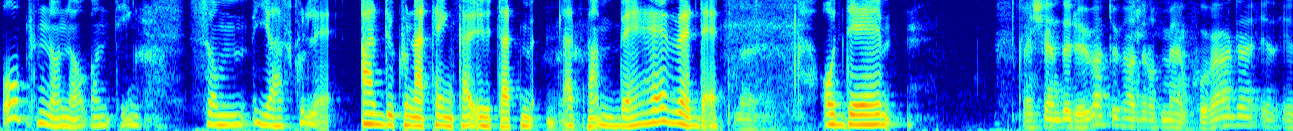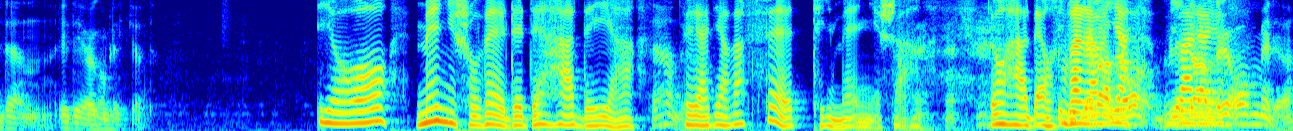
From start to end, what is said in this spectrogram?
uppnå någonting som jag skulle aldrig kunna tänka ut att, att man behöver det. Nej. Och det... Men kände du att du hade något människovärde i, i, den, i det ögonblicket? Ja, människovärde, det hade jag. Det hade För att jag var född till människa. Då hade jag... Så du blev aldrig, jag- blev bara du aldrig av med det?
